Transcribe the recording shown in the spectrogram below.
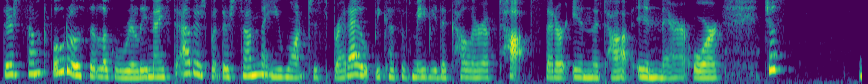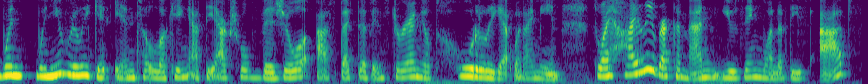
there's some photos that look really nice to others, but there's some that you want to spread out because of maybe the color of tops that are in the top in there, or just when when you really get into looking at the actual visual aspect of Instagram, you'll totally get what I mean. So I highly recommend using one of these apps.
